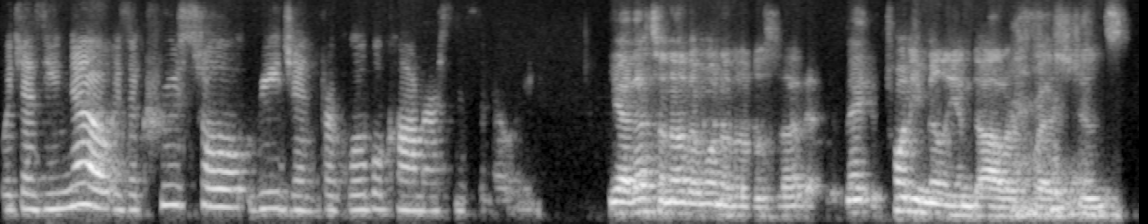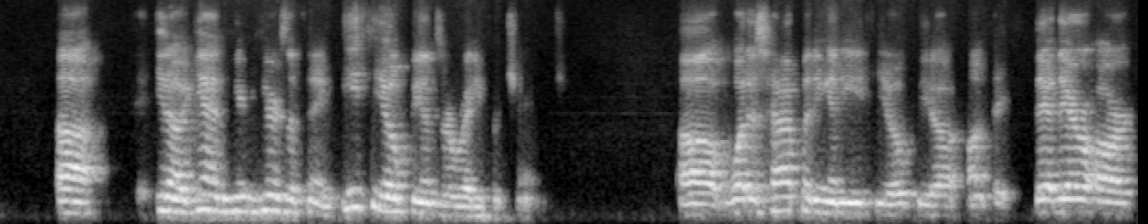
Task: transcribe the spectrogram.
which as you know is a crucial region for global commerce and stability? Yeah, that's another one of those uh, $20 million questions. Uh, you know, again, here, here's the thing. Ethiopians are ready for change. Uh, what is happening in Ethiopia, uh, there, there are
